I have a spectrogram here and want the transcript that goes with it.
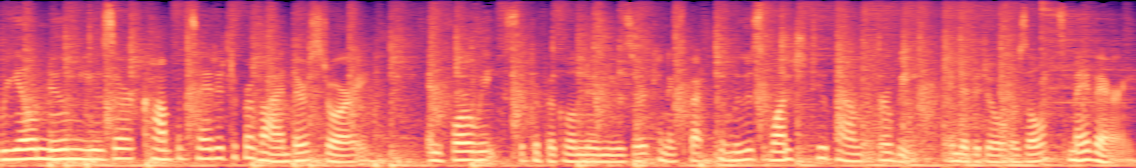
Real Noom user compensated to provide their story. In four weeks, the typical Noom user can expect to lose one to two pounds per week. Individual results may vary.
